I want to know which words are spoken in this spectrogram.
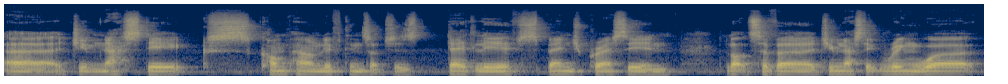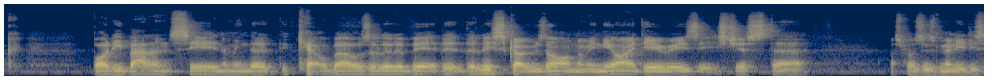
uh, gymnastics, compound lifting such as deadlifts, bench pressing, lots of uh, gymnastic ring work, body balancing. I mean, the, the kettlebells a little bit. The, the list goes on. I mean, the idea is it's just, uh, I suppose, as many dis-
